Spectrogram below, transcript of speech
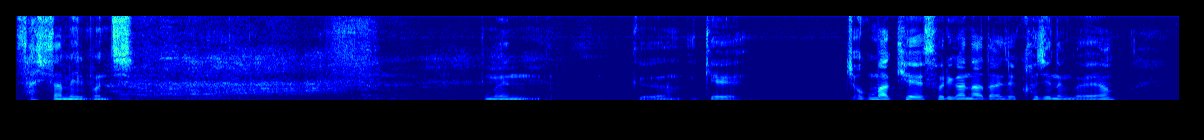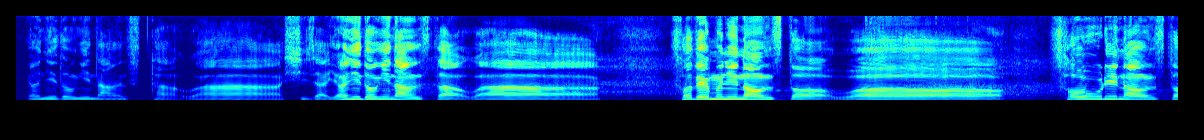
43회 1번지. 그러면 그 이렇게 조그맣게 소리가 나다 이제 커지는 거예요. 연희동이 낳은 스타 와 시작. 연희동이 낳은 스타 와. 서대문이 낳은 스타 와. 서울이 낳은 스타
